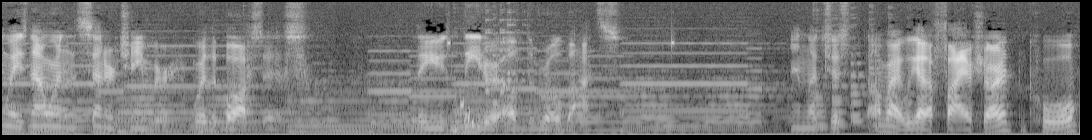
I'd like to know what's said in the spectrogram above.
Anyways, now we're in the center chamber where the boss is. The leader of the robots. And let's just alright, we got a fire shard. Cool.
